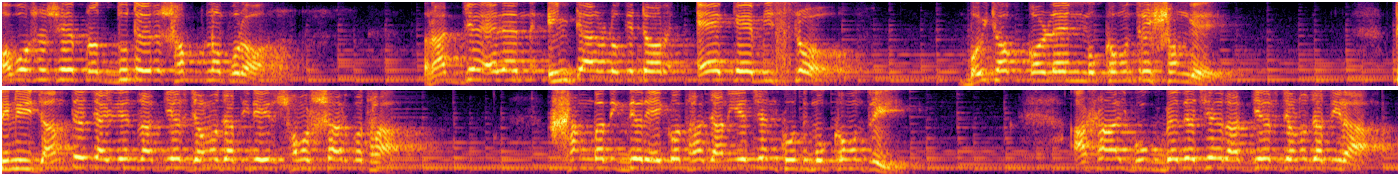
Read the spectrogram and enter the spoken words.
অবশেষে প্রদ্যুতের স্বপ্ন পূরণ। রাজ্যে এলেন ইন্টারলোকেটর এ কে মিশ্র। বৈঠক করলেন মুখ্যমন্ত্রীর সঙ্গে। তিনি জানতে চাইলেন রাজ্যের জনজাতিদের সমস্যার কথা। সাংবাদিকদের কথা জানিয়েছেন খুদ মুখ্যমন্ত্রী। আশায় বুক বেঁধেছে রাজ্যের জনজাতিরা।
